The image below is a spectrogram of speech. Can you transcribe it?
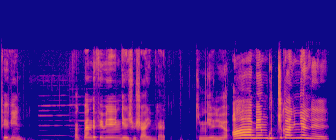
Fevin. Bak ben de Femine'nin gelişmiş haliyim. Kim geliyor? Aa benim küçük halim geldi.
